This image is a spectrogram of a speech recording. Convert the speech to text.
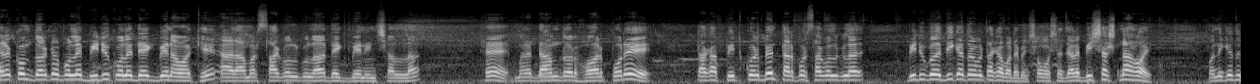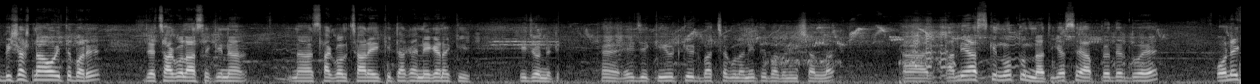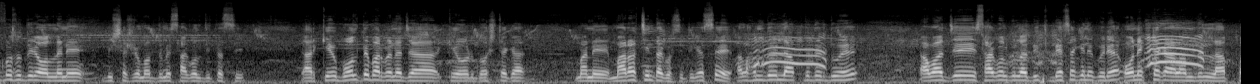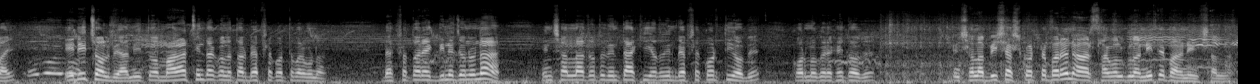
এরকম দরকার পড়লে ভিডিও কলে দেখবেন আমাকে আর আমার ছাগলগুলা দেখবেন ইনশাল্লাহ। হ্যাঁ মানে দাম দর হওয়ার পরে টাকা পেড করবেন, তারপর ছাগলগুলা ভিডিও ভিডিওগুলো দিকে তারপর টাকা পাঠাবেন, সমস্যা যারা বিশ্বাস না হয়, অনেকে তো বিশ্বাস না হইতে পারে যে ছাগল আছে কি না না ছাগল ছাড়াই কি টাকা নেগে নাকি, এই জন্য। হ্যাঁ এই যে কিউট কিউট বাচ্চাগুলো নিতে পারবেন ইনশাল্লাহ। আর আমি আজকে নতুন না, ঠিক আছে? আপনাদের দোয়ে অনেক বছর ধরে অনলাইনে বিশ্বাসের মাধ্যমে ছাগল দিতেছি। আর কেউ বলতে পারবে না যা কেউ ওর দশ টাকা মানে মারার চিন্তা করছে, ঠিক আছে? আলহামদুলিল্লাহ আপনাদের দুয়ে আমার যে ছাগলগুলো বেচা কিনে করে অনেক টাকা আলহামদুলিল্লাহ লাভ পাই এটাই চলবে, আমি তো মারার চিন্তা করলে তো আর ব্যবসা করতে পারব না। ব্যবসা তো আর একদিনের জন্য না, ইনশাল্লাহ যতদিন তাকি ততদিন ব্যবসা করতেই হবে, কর্ম করে খাইতে হবে। ইনশাল্লাহ বিশ্বাস করতে পারেন আর ছাগলগুলো নিতে পারেন ইনশাল্লাহ।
